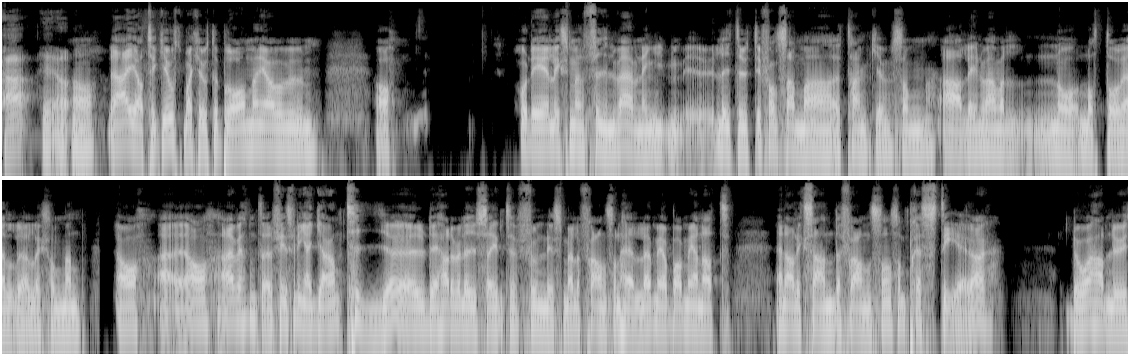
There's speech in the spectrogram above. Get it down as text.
Ja, ja. ja. Nej, jag tycker Ortmark har gjort det bra, men jag... Ja. Och det är liksom en fin vävning lite utifrån samma tanke som Ali. Nu är han väl något år äldre liksom, men Ja, eh, ja, jag vet inte. Det finns väl inga garantier. Det hade väl i sig inte funnits med Fransson heller. Men jag bara menar att en Alexander Fransson som presterar då är han ju i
